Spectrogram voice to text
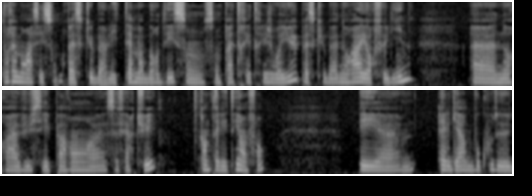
vraiment assez sombre parce que bah, les thèmes abordés sont, sont pas très très joyeux parce que bah, Nora est orpheline. Euh, Nora a vu ses parents euh, se faire tuer quand elle était enfant. Et euh, elle garde beaucoup de,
